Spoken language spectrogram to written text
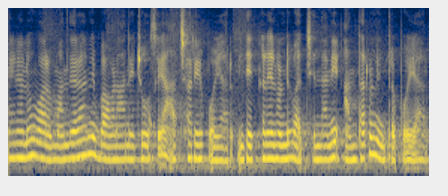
అయినను వారు మందిరాన్ని భవనాన్ని చూసి ఆశ్చర్యపోయారు. ఇది ఎక్కడి నుండి వచ్చిందని అందరూ నిద్రపోయారు.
